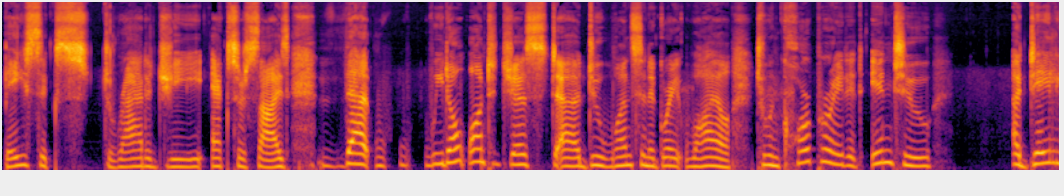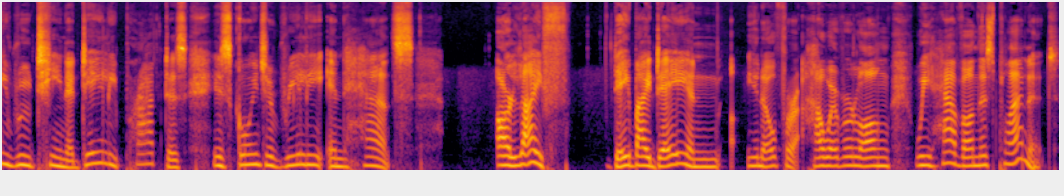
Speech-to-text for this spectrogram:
basic strategy exercise that we don't want to just uh, do once in a great while, to incorporate it into a daily routine, a daily practice is going to really enhance our life day by day and you know for however long we have on this planet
